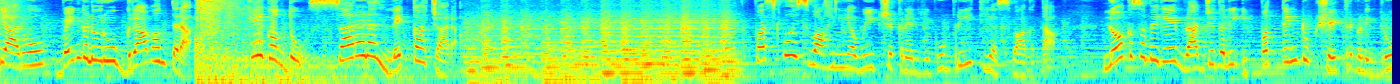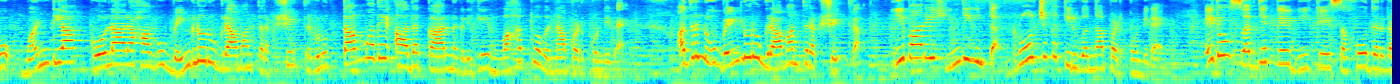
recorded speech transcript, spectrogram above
ಯಾರು? ಬೆಂಗಳೂರು ಗ್ರಾಮಾಂತರ. ಹೇಗೊಂದು ಸರಳ ಲೆಕ್ಕಾಚಾರ? ಫಸ್ಟ್ ವಾಯ್ಸ್ ವಾಹಿನಿಯ ವೀಕ್ಷಕರೆಲ್ಲರಿಗೂ ಪ್ರೀತಿಯ ಸ್ವಾಗತ. ಲೋಕಸಭೆಗೆ ರಾಜ್ಯದಲ್ಲಿ ಇಪ್ಪತ್ತೆಂಟು ಕ್ಷೇತ್ರಗಳಿದ್ರೂ ಮಂಡ್ಯ, ಕೋಲಾರ ಹಾಗೂ ಬೆಂಗಳೂರು ಗ್ರಾಮಾಂತರ ಕ್ಷೇತ್ರಗಳು ತಮ್ಮದೇ ಆದ ಕಾರಣಗಳಿಗೆ ಮಹತ್ವವನ್ನ ಪಡ್ಕೊಂಡಿವೆ. ಅದರಲ್ಲೂ ಬೆಂಗಳೂರು ಗ್ರಾಮಾಂತರ ಕ್ಷೇತ್ರ ಈ ಬಾರಿ ಹಿಂದಿಗಿಂತ ರೋಚಕ ತಿರುವನ್ನ ಪಡ್ಕೊಂಡಿದೆ. ಇದು ಸದ್ಯಕ್ಕೆ ಡಿಕೆ ಸಹೋದರರ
